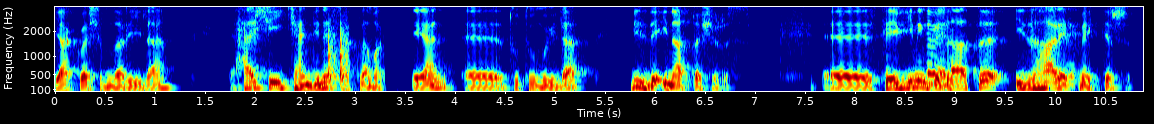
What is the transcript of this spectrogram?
yaklaşımlarıyla her şeyi kendine saklamak isteyen e, tutumuyla biz de inatlaşırız. E, sevginin evet. gıdası izhar etmektir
